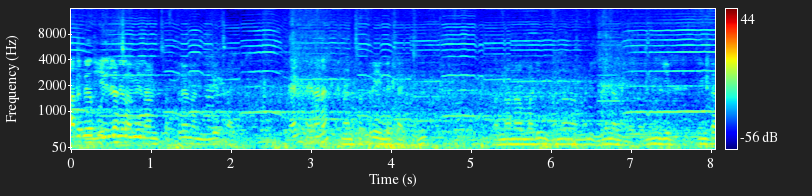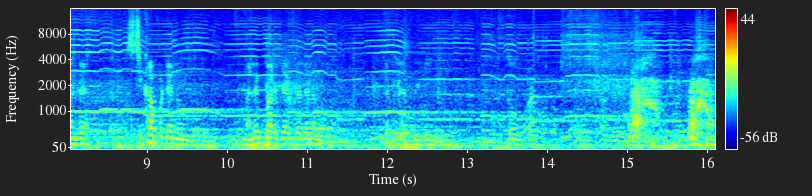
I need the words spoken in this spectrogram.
ಅದು ಬೇಕು ಇಲ್ಲ ಸ್ವಾಮಿ ನಾನು ಸತ್ತರೆ ನಾನು ಇಲ್ಲೇ ಸಾಯ್ತೀನಿ. ಏನಣ್ಣ? ನಾನು ಸತ್ತರೆ ಇಲ್ಲೇ ಸಾಯ್ತೀನಿ. ಬನ್ನಾನ ಮಾಡಿ ಬನ್ನಾನ ಮಾಡಿ ಏನಲ್ಲ ನಿಮಗೆ ಯಾಕಂದರೆ ಸಿಕ್ಕಾಪಟ್ಟೆ ನೋವು ಜಾಗದಲ್ಲ ಜಾಗದಲ್ಲೆಲ್ಲ ಕಟ್ಟಿರೋ ಬಿಲ್ಡಿಂಗ್ ದೇವಸ್ಥಾನ.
